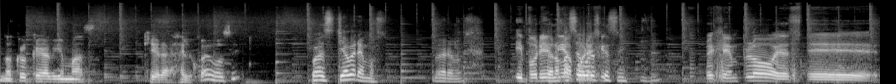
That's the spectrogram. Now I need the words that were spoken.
No creo que alguien más quiera el juego, ¿sí? Pues ya veremos. Veremos. y por, Pero lo más por seguro es que sí. Por ejemplo, este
